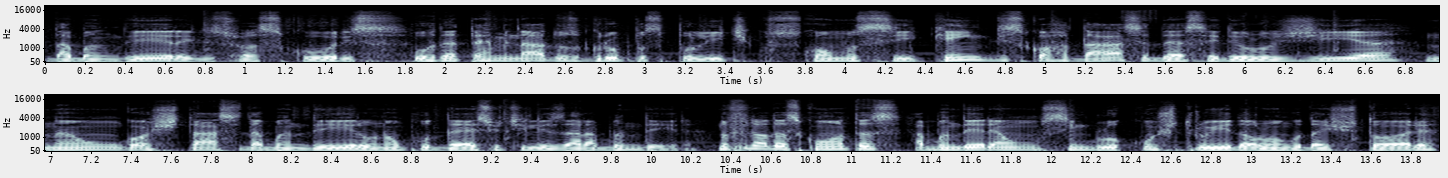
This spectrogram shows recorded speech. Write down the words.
da bandeira e de suas cores por determinados grupos políticos, como se quem discordasse dessa ideologia não gostasse da bandeira ou não pudesse utilizar a bandeira. No final das contas, a bandeira é um símbolo construído ao longo da história,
